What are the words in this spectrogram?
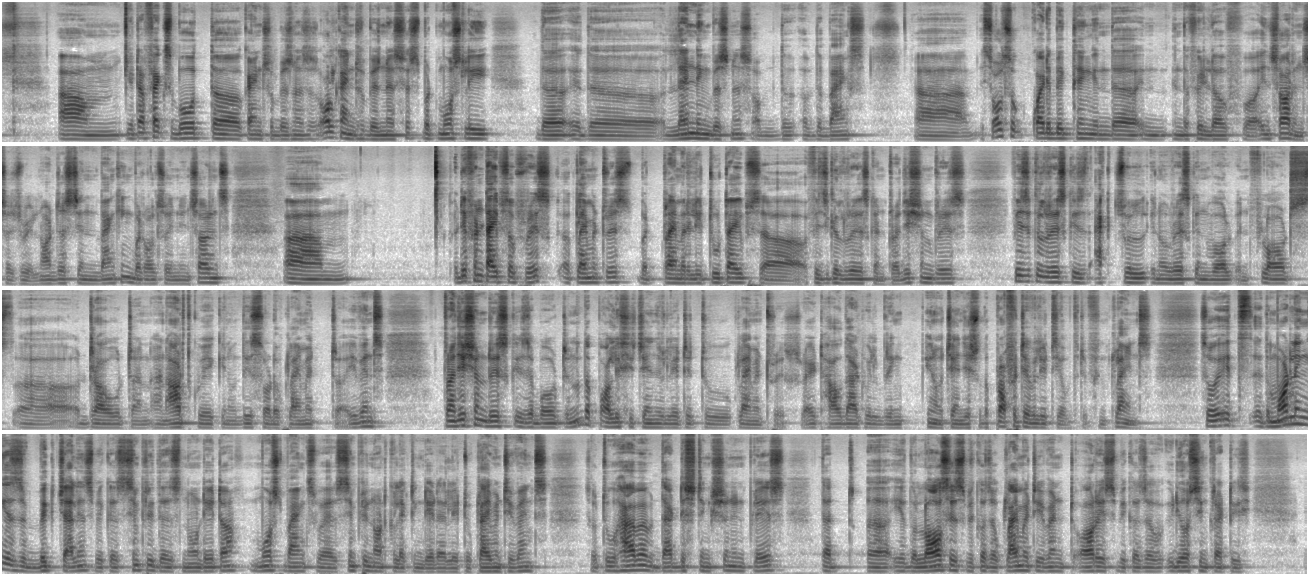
Um, it affects both uh, kinds of businesses all kinds of businesses but mostly the the lending business of the of the banks. Uh, it's also quite a big thing in the in, in the field of uh, insurance as well not just in banking but also in insurance. Um, different types of risk uh, climate risk but primarily two types uh, physical risk and transition risk. Physical risk is actual you know risk involved in floods uh, drought and, and earthquake you know these sort of climate uh, events. Transition risk is about you know the policy change related to climate risk right? How that will bring you know changes to the profitability of the different clients. So it's the modeling is a big challenge because simply there's no data. Most banks were simply not collecting data related to climate events. So to have a, that distinction in place that uh, if the loss is because of climate event or is because of idiosyncratic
